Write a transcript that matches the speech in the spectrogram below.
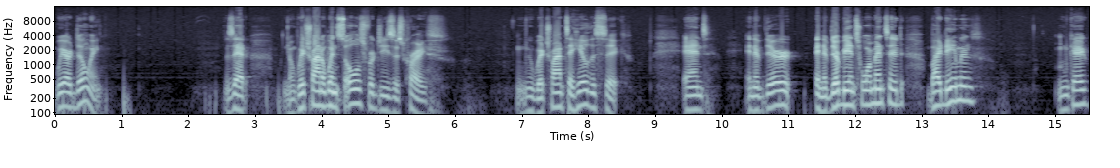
we are doing. Is that you know we're trying to win souls for Jesus Christ. We're trying to heal the sick. And and if they're and if they're being tormented by demons, okay,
